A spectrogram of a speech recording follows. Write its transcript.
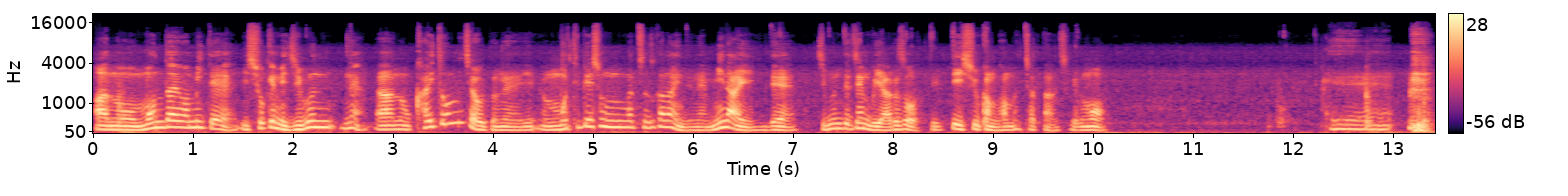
あの、問題を見て、一生懸命自分ね、あの、回答を見ちゃうとね、モチベーションが続かないんでね、見ないで、自分で全部やるぞって言って一週間頑張っちゃったんですけども、えー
